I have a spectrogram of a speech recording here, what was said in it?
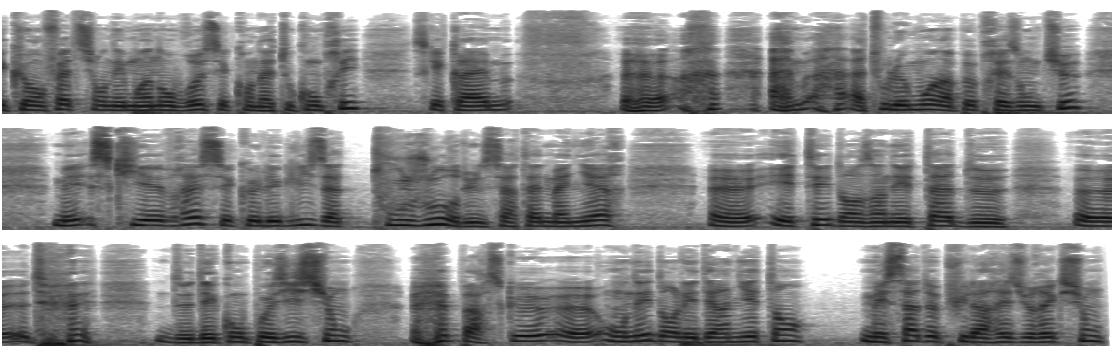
et qu'en fait, si on est moins nombreux, c'est qu'on a tout compris, ce qui est quand même euh, à, tout le moins un peu présomptueux. Mais ce qui est vrai, c'est que l'Église a toujours, d'une certaine manière, euh, été dans un état de, euh, de, de, décomposition, parce que on est dans les derniers temps mais ça depuis la résurrection. Vous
